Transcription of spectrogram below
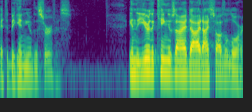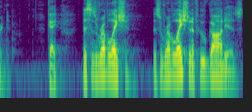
at the beginning of the service. In the year the king Uzziah died, I saw the Lord. Okay, this is a revelation. This is a revelation of who God is.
